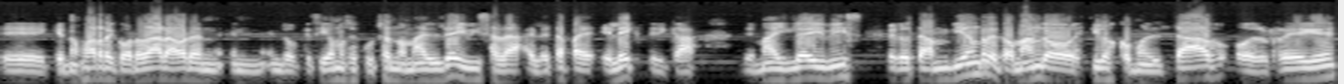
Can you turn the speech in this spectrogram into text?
eh, que nos va a recordar ahora en, lo que sigamos escuchando Miles Davis, a la, etapa eléctrica de Miles Davis, pero también retomando estilos como el tab o el reggae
